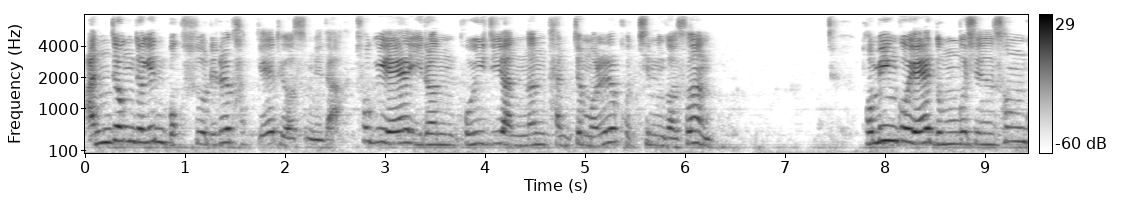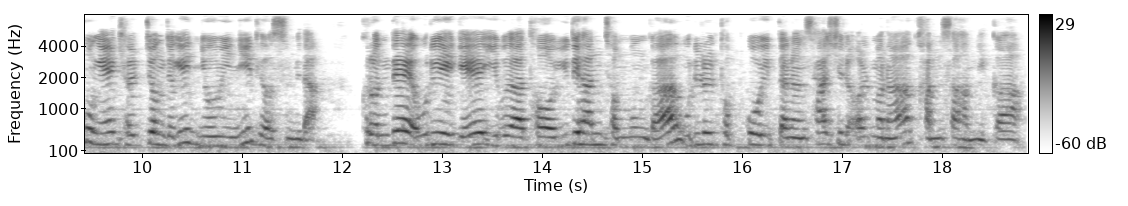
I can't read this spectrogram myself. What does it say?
안정적인 목소리를 갖게 되었습니다. 초기에 이런 보이지 않는 단점을 고친 것은 도밍고의 눈부신 성공의 결정적인 요인이 되었습니다. 그런데 우리에게 이보다 더 위대한 전문가, 우리를 돕고 있다는 사실 얼마나 감사합니까?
